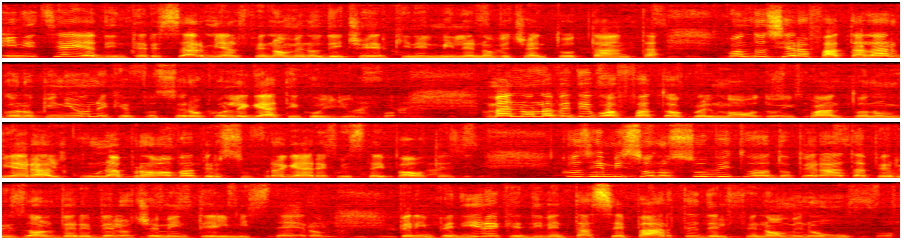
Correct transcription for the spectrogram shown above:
Iniziai ad interessarmi al fenomeno dei cerchi nel 1980, quando si era fatta largo l'opinione che fossero collegati con gli UFO. Ma non la vedevo affatto a quel modo, in quanto non vi era alcuna prova per suffragare questa ipotesi. Così mi sono subito adoperata per risolvere velocemente il mistero, per impedire che diventasse parte del fenomeno UFO.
